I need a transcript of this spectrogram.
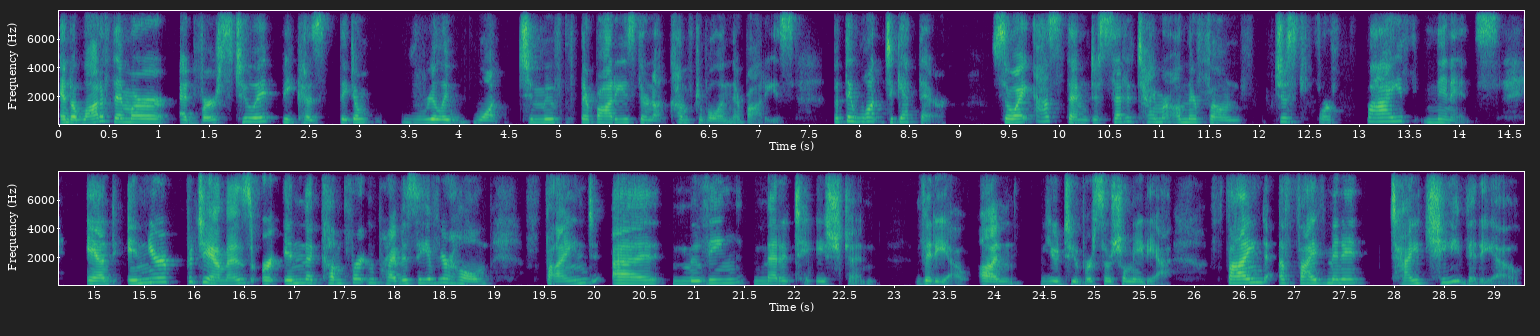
And a lot of them are adverse to it because they don't really want to move their bodies, they're not comfortable in their bodies, but they want to get there. So I asked them to set a timer on their phone just for five minutes. And in your pajamas or in the comfort and privacy of your home, find a moving meditation video on YouTube or social media. Find a five minute Tai Chi video.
